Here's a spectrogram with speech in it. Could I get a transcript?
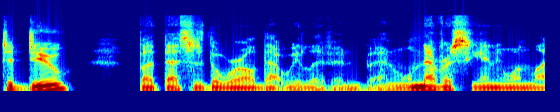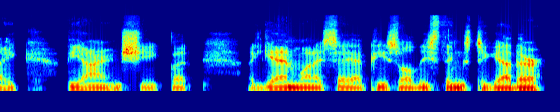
to do but this is the world that we live in and we'll never see anyone like the iron sheik. But again when i say i piece all these things together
